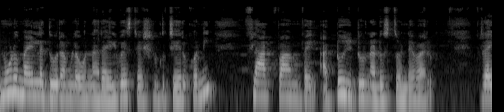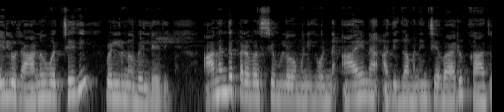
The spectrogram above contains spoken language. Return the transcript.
మూడు మైళ్ళ దూరంలో ఉన్న రైల్వే స్టేషన్కు చేరుకొని ప్లాట్ఫామ్పై అటు ఇటు నడుస్తుండేవారు. రైలు రాను వచ్చేది వెళ్ళును వెళ్ళేది. ఆనంద పరవశ్యంలో మునిగి ఉన్న ఆయన అది గమనించేవారు కాదు.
